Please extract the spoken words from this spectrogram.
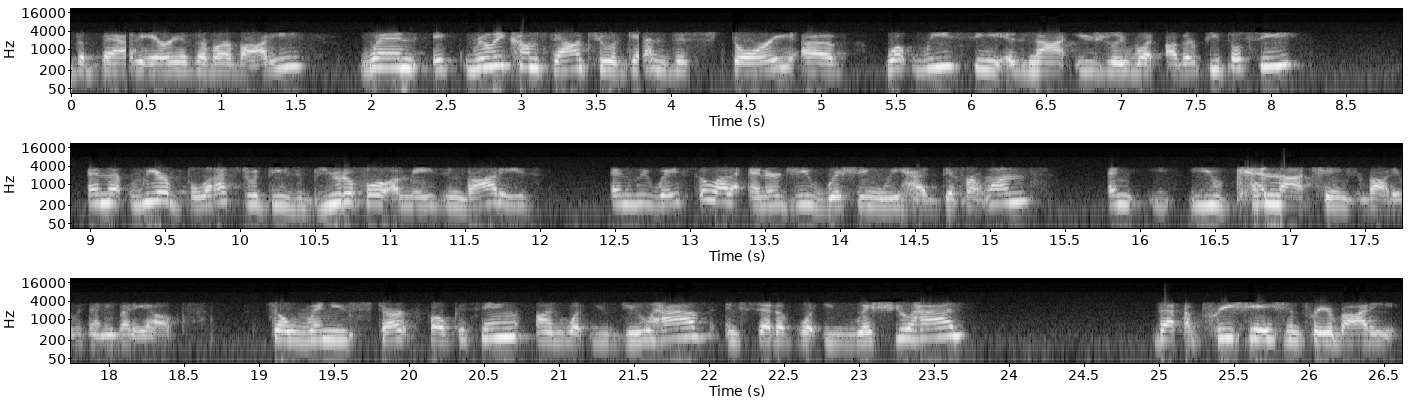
the bad areas of our body when it really comes down to, again, this story of what we see is not usually what other people see. And that we are blessed with these beautiful, amazing bodies. And we waste a lot of energy wishing we had different ones. And you cannot change your body with anybody else. So when you start focusing on what you do have instead of what you wish you had, that appreciation for your body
